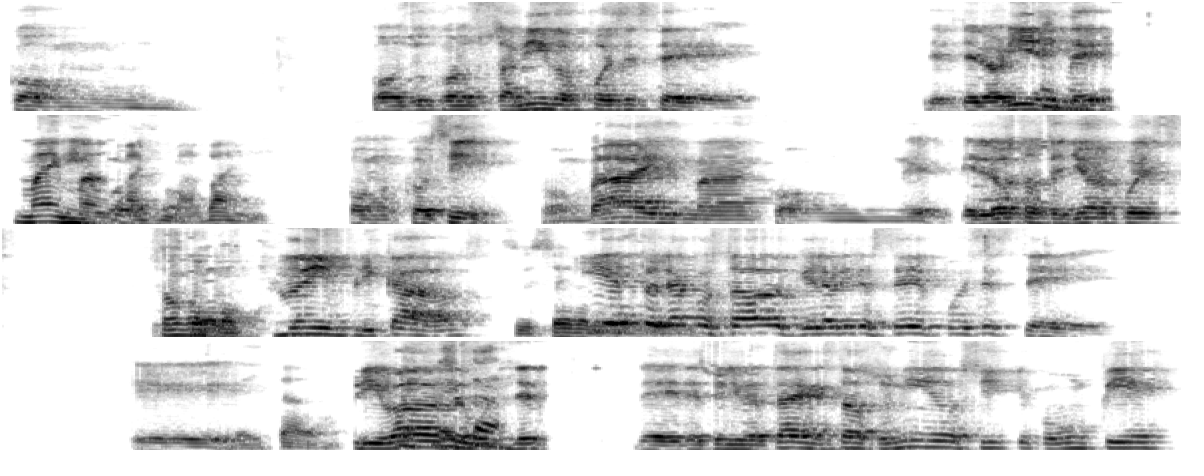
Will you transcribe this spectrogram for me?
con, con, su, con sus amigos pues este del, del oriente. Maiman. Con, con, con, sí, con Weisman, con el, el, otro señor pues son como nueve implicados. Y esto le ha costado que él ahorita esté pues este eh, privado de, de, de, su libertad en Estados Unidos, sí que con un pie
